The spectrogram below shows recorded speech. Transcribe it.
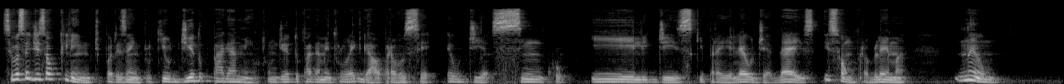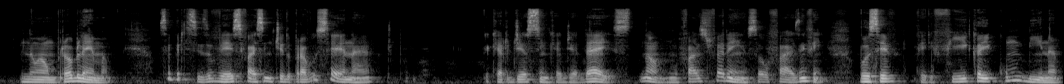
Se você diz ao cliente, por exemplo, que o dia do pagamento, um dia do pagamento legal para você é o dia 5 e ele diz que para ele é o dia 10, isso é um problema? Não. Não é um problema. Você precisa ver se faz sentido para você, né? Eu quero dia 5, é dia 10? Não, não faz diferença, ou faz, enfim. Você verifica e combina.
